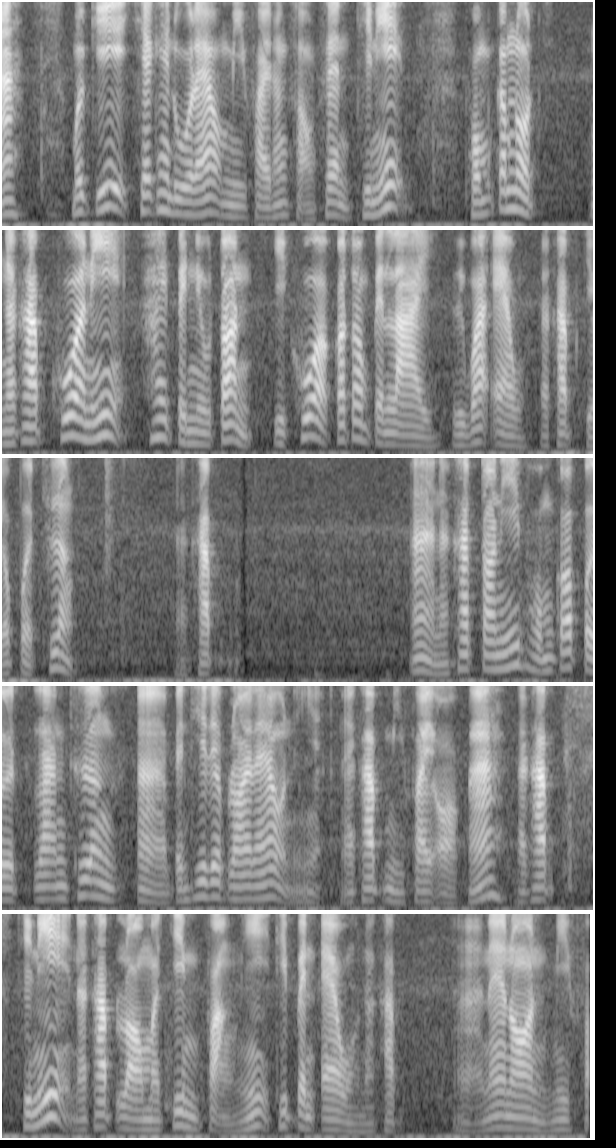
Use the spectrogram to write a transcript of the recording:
นะเมื่อกี้เช็คให้ดูแล้วมีไฟทั้ง 2 เส้น ทีนี้ผมกำหนดนะครับขั้วนี้ให้เป็นนิวตันอีกขั้วก็ต้องเป็นลายหรือว่า L นะครับ เดี๋ยวเปิดเครื่องนะครับอ่านะครับ ตอนนี้ผมก็เปิดรันเครื่องอ่าเป็นที่เรียบร้อยแล้วนี่นะครับ มีไฟออกนะนะครับ ทีนี้นะครับลองมาจิ้มฝั่งนี้ที่เป็น L นะครับอ่าแน่นอนมีไฟ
